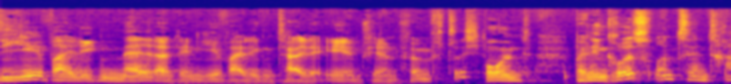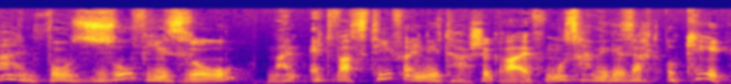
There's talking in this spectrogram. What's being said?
Die jeweiligen Melder den jeweiligen Teil der EN54. Und bei den größeren Zentralen, wo sowieso man etwas tiefer in die Tasche greifen muss, haben wir gesagt, okay,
